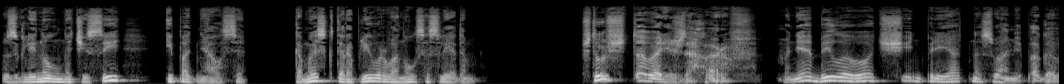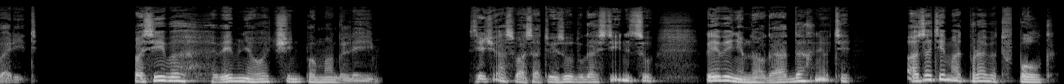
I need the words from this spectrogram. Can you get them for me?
взглянул на часы и поднялся. Камеск торопливо рванулся следом. «Что ж, товарищ Захаров, мне было очень приятно с вами поговорить. Спасибо, вы мне очень помогли. Сейчас вас отвезут в гостиницу, где вы немного отдохнете, а затем отправят в полк.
